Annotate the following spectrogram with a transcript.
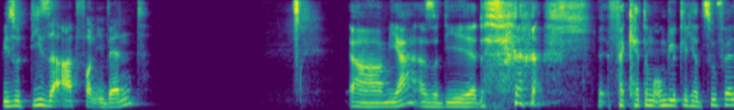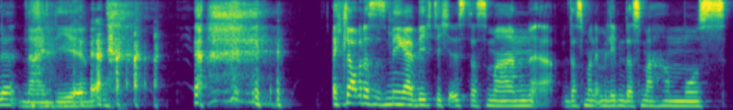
wieso diese Art von Event? Ähm, ja, also die Verkettung unglücklicher Zufälle. Nein, die. ich glaube, dass es mega wichtig ist, dass man, dass man im Leben das machen muss,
